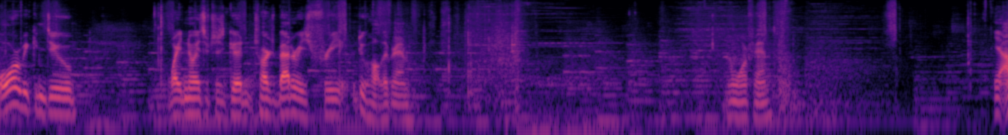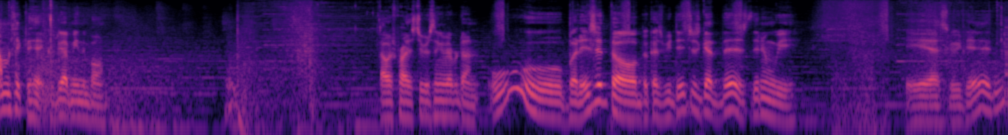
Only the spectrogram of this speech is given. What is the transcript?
Or we can do White noise, which is good. Charge battery is free. We'll do hologram. No more fan. Yeah, I'm gonna take the hit because we got me in the bone. That was probably the stupidest thing I've ever done. Ooh, but is it though? Because we did just get this, didn't we? Yes, we did.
